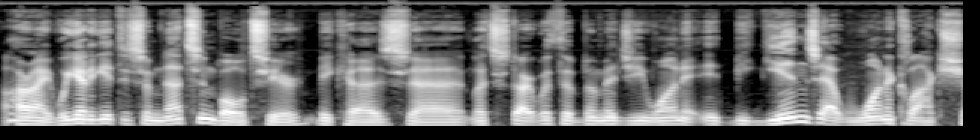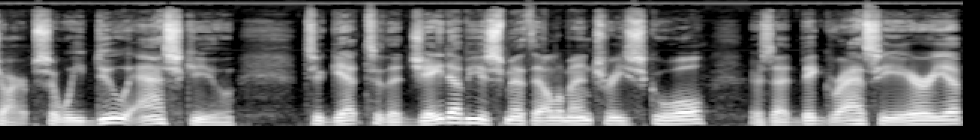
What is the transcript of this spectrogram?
All right, we got to get to some nuts and bolts here because uh, let's start with the Bemidji one. It, it begins at one o'clock sharp, so we do ask you to get to the J.W. Smith Elementary School. There's that big grassy area.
